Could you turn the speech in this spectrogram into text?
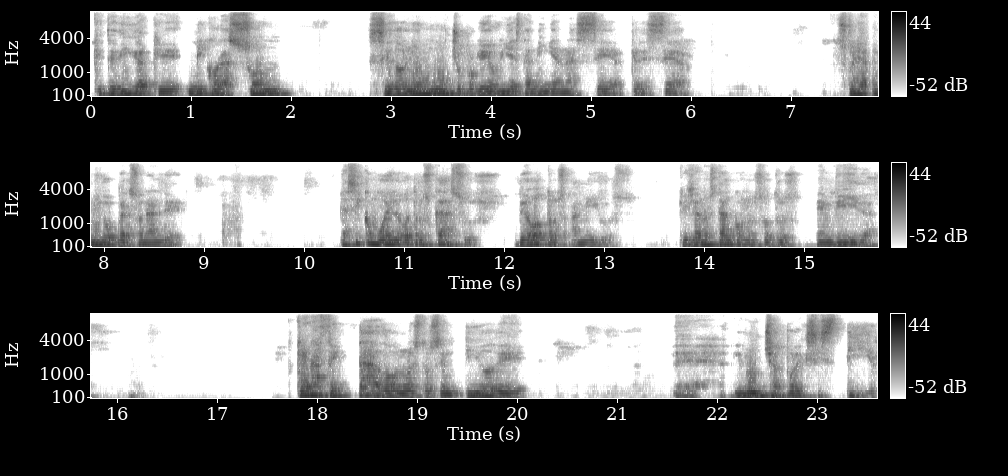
que te diga que mi corazón se dolió mucho porque yo vi a esta niña nacer, crecer. Soy amigo personal de él. Así como él, otros casos de otros amigos que ya no están con nosotros en vida, que han afectado nuestro sentido de lucha por existir,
